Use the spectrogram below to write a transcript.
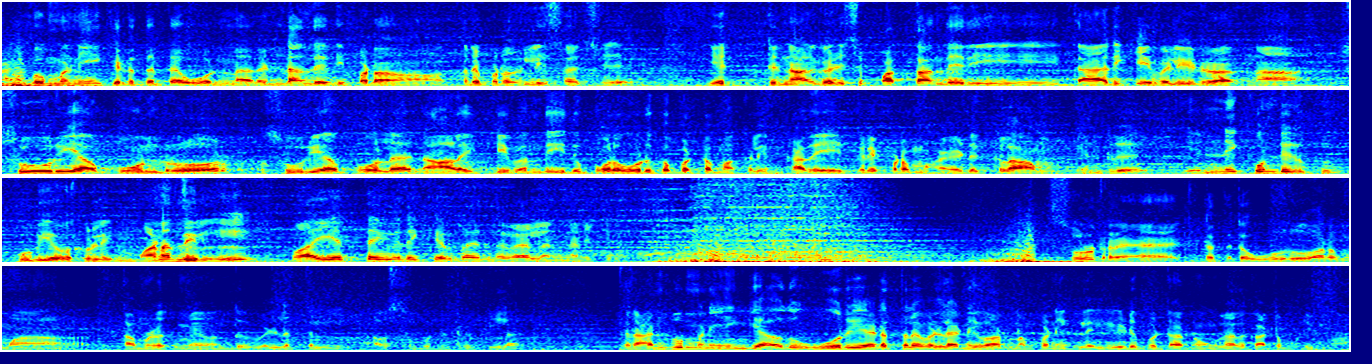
அன்புமணி கிட்டத்தட்ட ஒன்று ரெண்டாம் தேதி படம் திரைப்படம் ரிலீஸ் ஆச்சு. எட்டு நாள் கழித்து பத்தாம் தேதி இந்த அறிக்கையை வெளியிடுறாருன்னா சூர்யா போன்றோர் சூர்யா போல நாளைக்கு வந்து இது போல ஒடுக்கப்பட்ட மக்களின் கதையை திரைப்படமாக எடுக்கலாம் என்று எண்ணிக்கொண்டிருக்கக்கூடியவர்களின் மனதில் பயத்தை விதைக்கிறதா இந்த வேலைன்னு நினைக்கிறேன். சொல்கிறேன் கிட்டத்தட்ட ஒரு வாரமாக தமிழகமே வந்து வெள்ளத்தில் அவசரப்பட்டு இருக்குல்ல. திரு அன்புமணி எங்கேயாவது ஒரு இடத்துல வெள்ள நிவாரண பணிகளில் ஈடுபட்டார்னு உங்களால் காட்ட முடியுமா?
